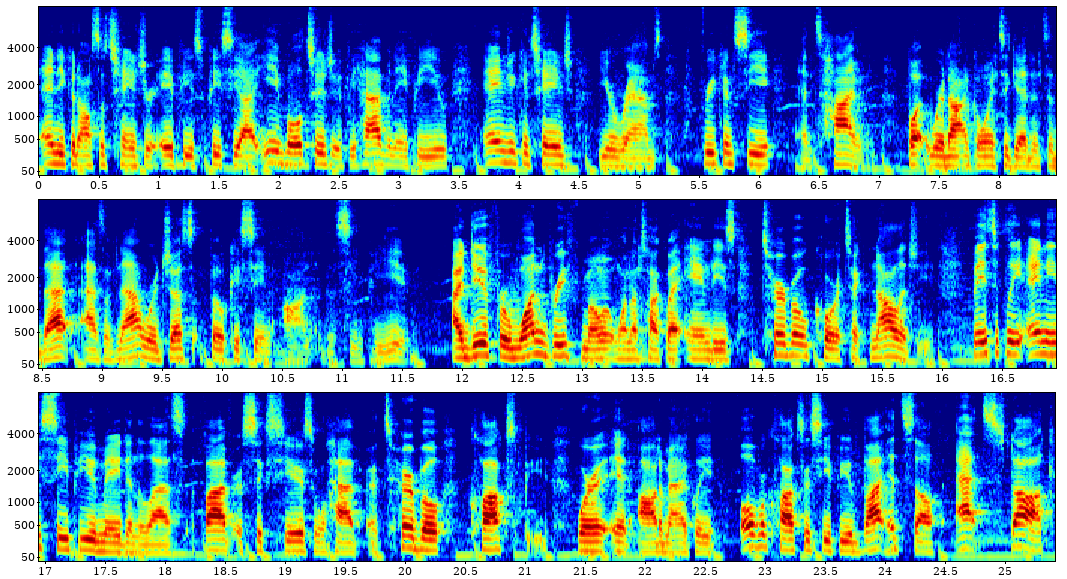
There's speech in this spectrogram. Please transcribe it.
And you can also change your APU's PCIe voltage if you have an APU, and you can change your RAM's frequency and timing. But we're not going to get into that as of now, we're just focusing on the CPU. I do for one brief moment want to talk about AMD's Turbo Core technology. Basically, any CPU made in the last five or six years will have a turbo clock speed, where it automatically overclocks your CPU by itself at stock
